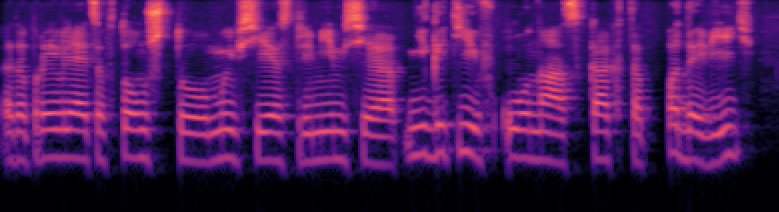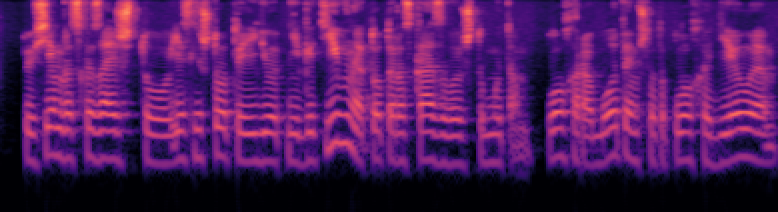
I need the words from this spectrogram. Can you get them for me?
Это проявляется в том, что мы все стремимся негатив о нас как-то подавить, то есть всем рассказать, что если что-то идет негативное, кто-то рассказывает, что мы там плохо работаем, что-то плохо делаем,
